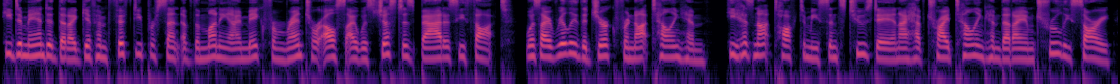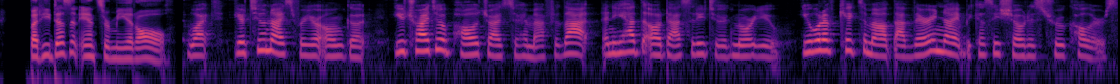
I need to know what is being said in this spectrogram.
He demanded that I give him 50% of the money I make from rent or else I was just as bad as he thought. Was I really the jerk for not telling him? He has not talked to me since Tuesday and I have tried telling him that I am truly sorry, but he doesn't answer me at all. What? You're too nice for your own good. You tried to apologize to him after that, and he had the audacity to ignore you. You would have kicked him out that very night because he showed his true colors.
